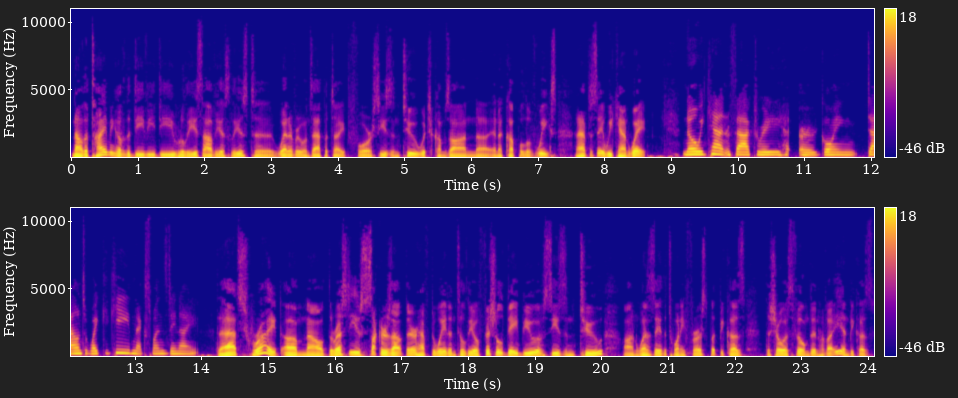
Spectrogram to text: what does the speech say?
Now, the timing of the DVD release, obviously, is to whet everyone's appetite for season two, which comes on uh, in a couple of weeks. And I have to say, we can't wait. No, we can't. In fact, we are going down to Waikiki next Wednesday night. That's right. Um, now, the rest of you suckers out there have to wait until the official debut of season two on Wednesday the 21st, but because the show is filmed in Hawaii and because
